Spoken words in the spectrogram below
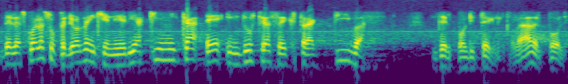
de la Escuela Superior de Ingeniería Química e Industrias Extractivas del Politécnico, ¿verdad? Del Poli.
